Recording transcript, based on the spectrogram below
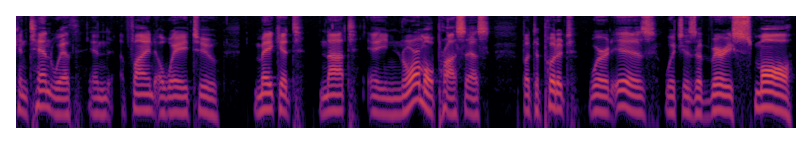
contend with and find a way to make it not a normal process, but to put it where it is, which is a very small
